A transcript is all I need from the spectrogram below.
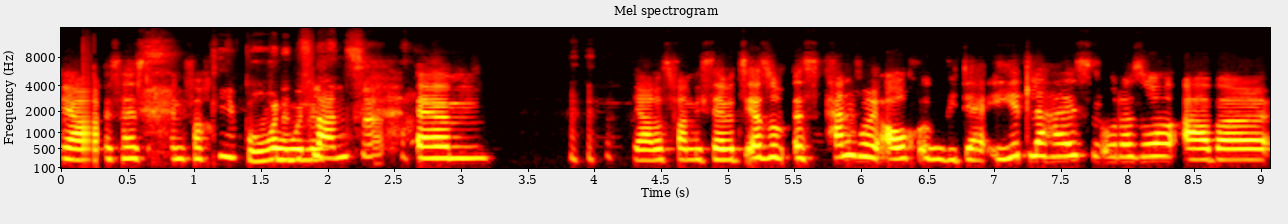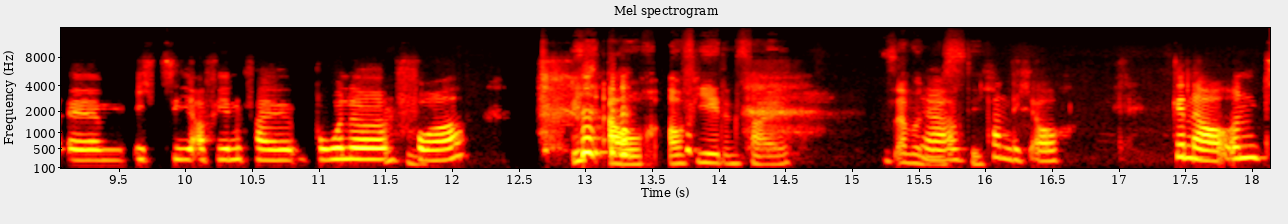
Ja, es heißt einfach Die Bohnenpflanze. Ähm, ja, das fand ich sehr witzig. Also es kann wohl auch irgendwie der Edle heißen oder so, aber ähm, ich ziehe auf jeden Fall Bohne Mhm. vor. Ich auch, auf jeden Fall. Ist aber Ja, lustig. fand ich auch. Genau, und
